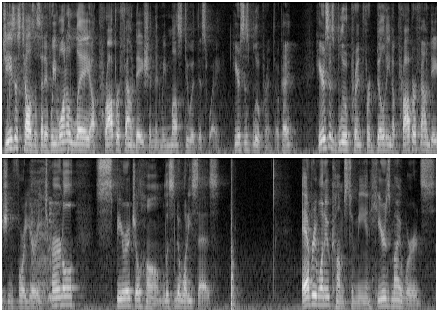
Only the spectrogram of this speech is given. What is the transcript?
Jesus tells us that if we want to lay a proper foundation, then we must do it this way. Here's his blueprint, okay? Here's his blueprint for building a proper foundation for your eternal spiritual home. Listen to what he says. Everyone who comes to me and hears my words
